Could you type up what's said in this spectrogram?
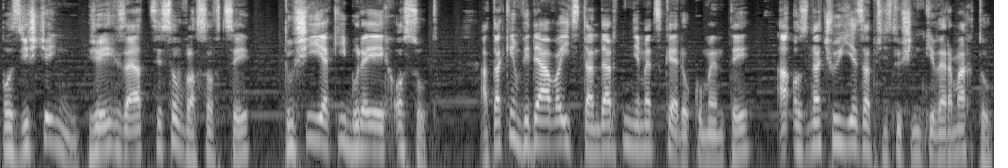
po zjištění, že jejich zajatci jsou vlasovci, tuší, jaký bude jejich osud a tak jim vydávají standardní německé dokumenty a označují je za příslušníky Wehrmachtu,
